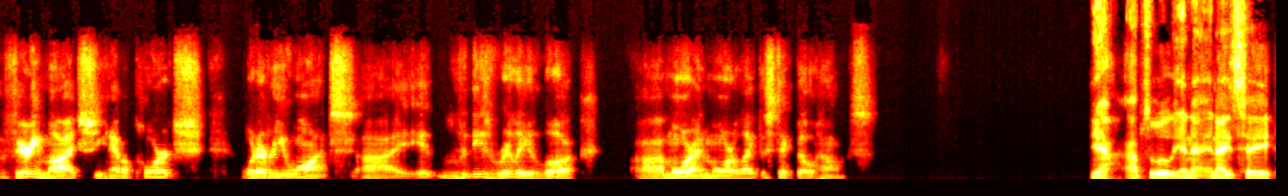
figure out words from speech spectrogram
very much. You can have a porch, whatever you want. Uh, it, these really look uh, more and more like the stick built homes. Yeah, absolutely. And and I'd say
